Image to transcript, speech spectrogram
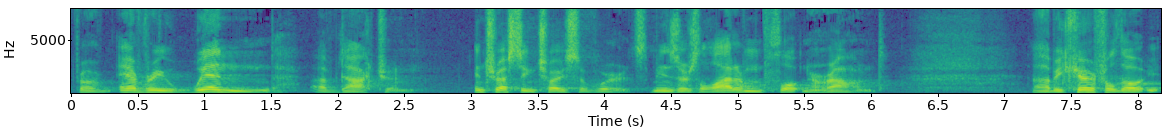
from every wind of doctrine. Interesting choice of words. It means there's a lot of them floating around. Uh, be careful, though,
